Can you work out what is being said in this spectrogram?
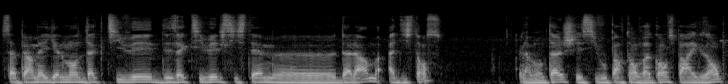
Ça permet également d'activer, désactiver le système euh, d'alarme à distance. L'avantage c'est si vous partez en vacances par exemple,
